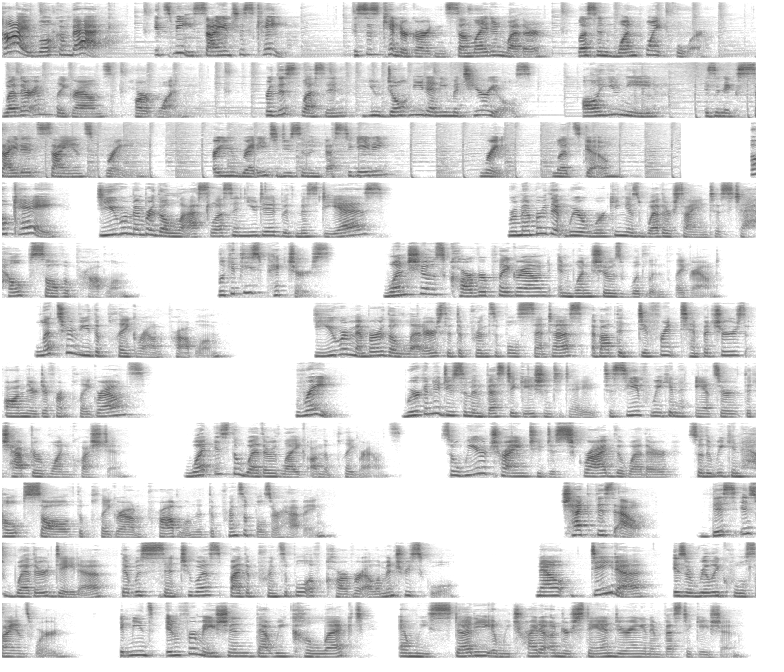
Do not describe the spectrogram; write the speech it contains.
Hi, welcome back. It's me, Scientist Kate. This is Kindergarten Sunlight and Weather, Lesson 1.4 Weather and Playgrounds, Part 1. For this lesson, you don't need any materials. All you need is an excited science brain. Are you ready to do some investigating? Great, let's go. Okay, do you remember the last lesson you did with Miss Diaz? Remember that we're working as weather scientists to help solve a problem. Look at these pictures. One shows Carver Playground and one shows Woodland Playground. Let's review the playground problem. Do you remember the letters that the principals sent us about the different temperatures on their different playgrounds? Great! We're going to do some investigation today to see if we can answer the chapter one question. What is the weather like on the playgrounds? So we are trying to describe the weather so that we can help solve the playground problem that the principals are having. Check this out. This is weather data that was sent to us by the principal of Carver Elementary School. Now, data is a really cool science word. It means information that we collect and we study and we try to understand during an investigation.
